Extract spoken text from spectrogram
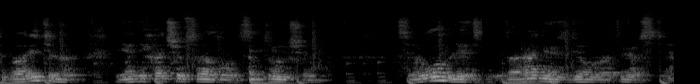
Предварительно я не хочу сразу вот центрующим сверлом лезть. Заранее сделаю отверстие.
